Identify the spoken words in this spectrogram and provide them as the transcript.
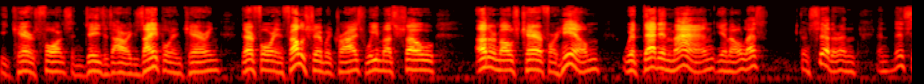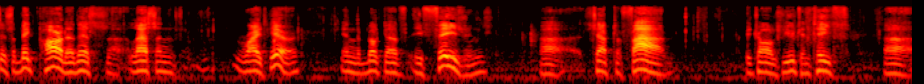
he cares for us, and Jesus our example in caring. Therefore, in fellowship with Christ, we must show uttermost care for Him. With that in mind, you know, let's consider, and, and this is a big part of this uh, lesson right here in the book of Ephesians, uh, chapter 5, because you can teach uh,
